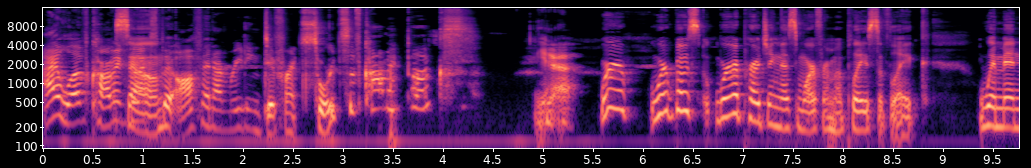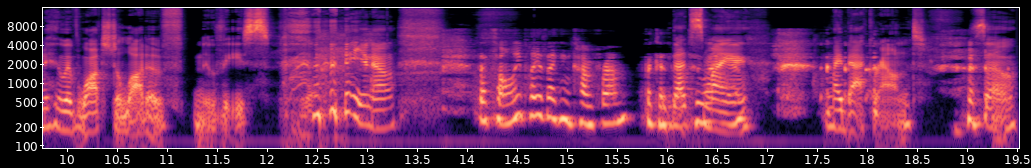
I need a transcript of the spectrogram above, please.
I love comic So- books, but often I'm reading different sorts of comic books. Yeah. we're we're both we're approaching this more from a place of like women who have watched a lot of movies you know That's the only place I can come from because that's, that's who I am. my my background so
